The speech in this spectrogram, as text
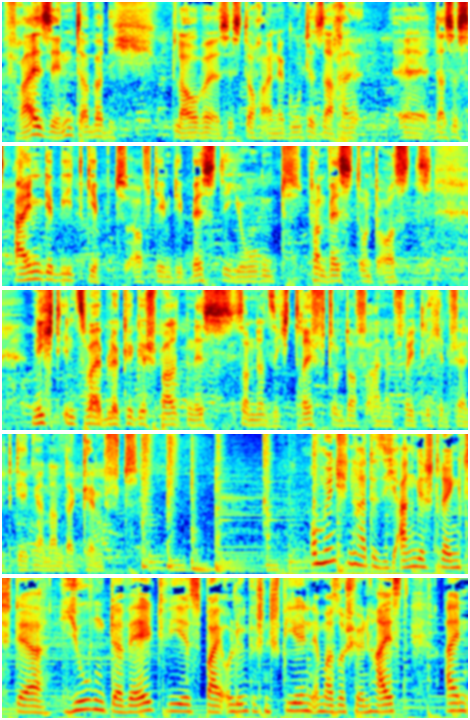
frei sind. Aber ich glaube, es ist doch eine gute Sache, äh, dass es ein Gebiet gibt, auf dem die beste Jugend von West und Ost nicht in zwei Blöcke gespalten ist, sondern sich trifft und auf einem friedlichen Feld gegeneinander kämpft. Um München hatte sich angestrengt, der Jugend der Welt, wie es bei Olympischen Spielen immer so schön heißt, ein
